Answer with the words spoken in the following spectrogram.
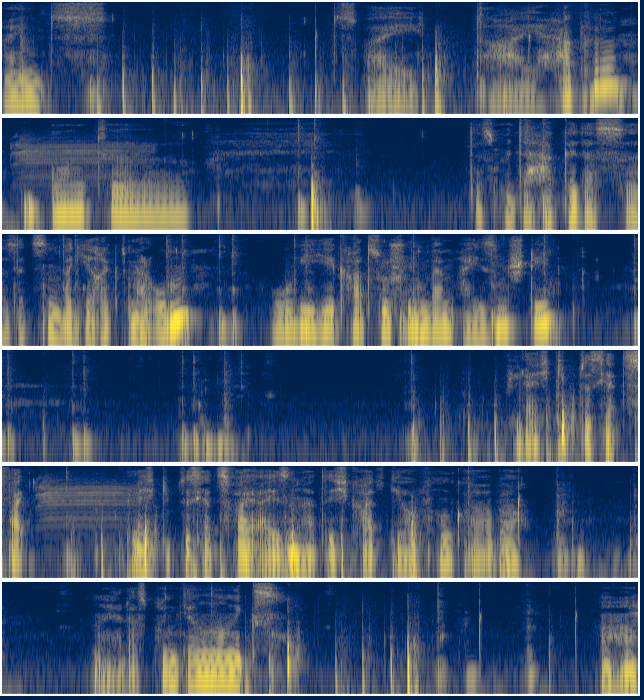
Eins, zwei, drei Hacke und äh, das mit der Hacke, das äh, setzen wir direkt mal um, wo wir hier gerade so schön beim Eisen stehen. Vielleicht gibt es ja zwei. Vielleicht gibt es ja zwei Eisen, hatte ich gerade die Hoffnung, aber naja, das bringt ja nur noch nichts. Aha.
